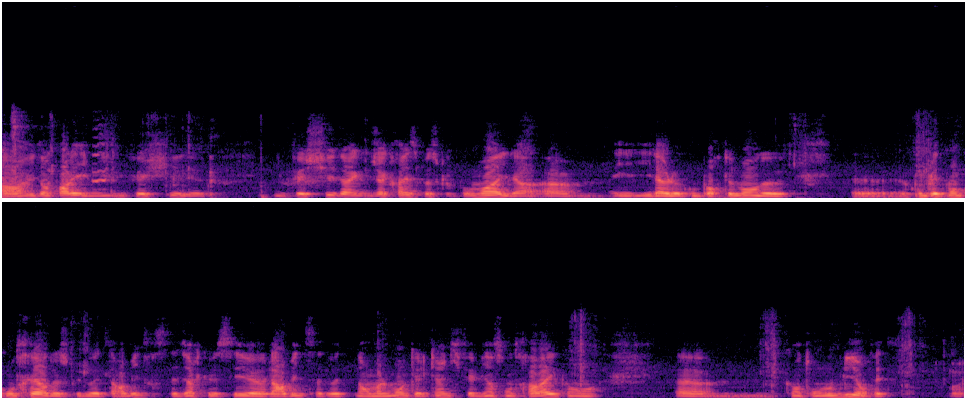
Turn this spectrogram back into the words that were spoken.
arbitre. envie d'en parler, il, me- fait chier. Il me fait chier Jack Rice parce que pour moi, il a, euh, il il a le comportement de, euh, complètement contraire de ce que doit être l'arbitre. C'est-à-dire que c'est euh, l'arbitre, ça doit être normalement quelqu'un qui fait bien son travail quand, euh, quand on l'oublie en fait. Ouais.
